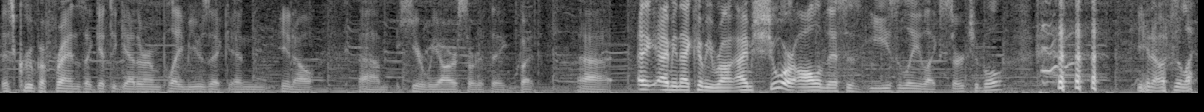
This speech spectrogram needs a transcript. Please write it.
this group of friends that get together and play music, and you know, um, here we are, sort of thing. But uh, I, I mean, that could be wrong. I'm sure all of this is easily like searchable. you know, to like,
